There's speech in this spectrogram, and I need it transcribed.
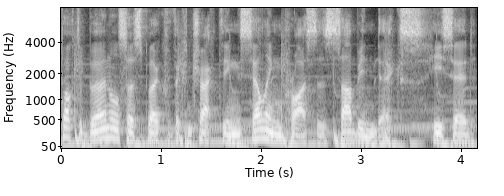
Dr. Burn also spoke of the contracting selling prices sub-index. He said,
